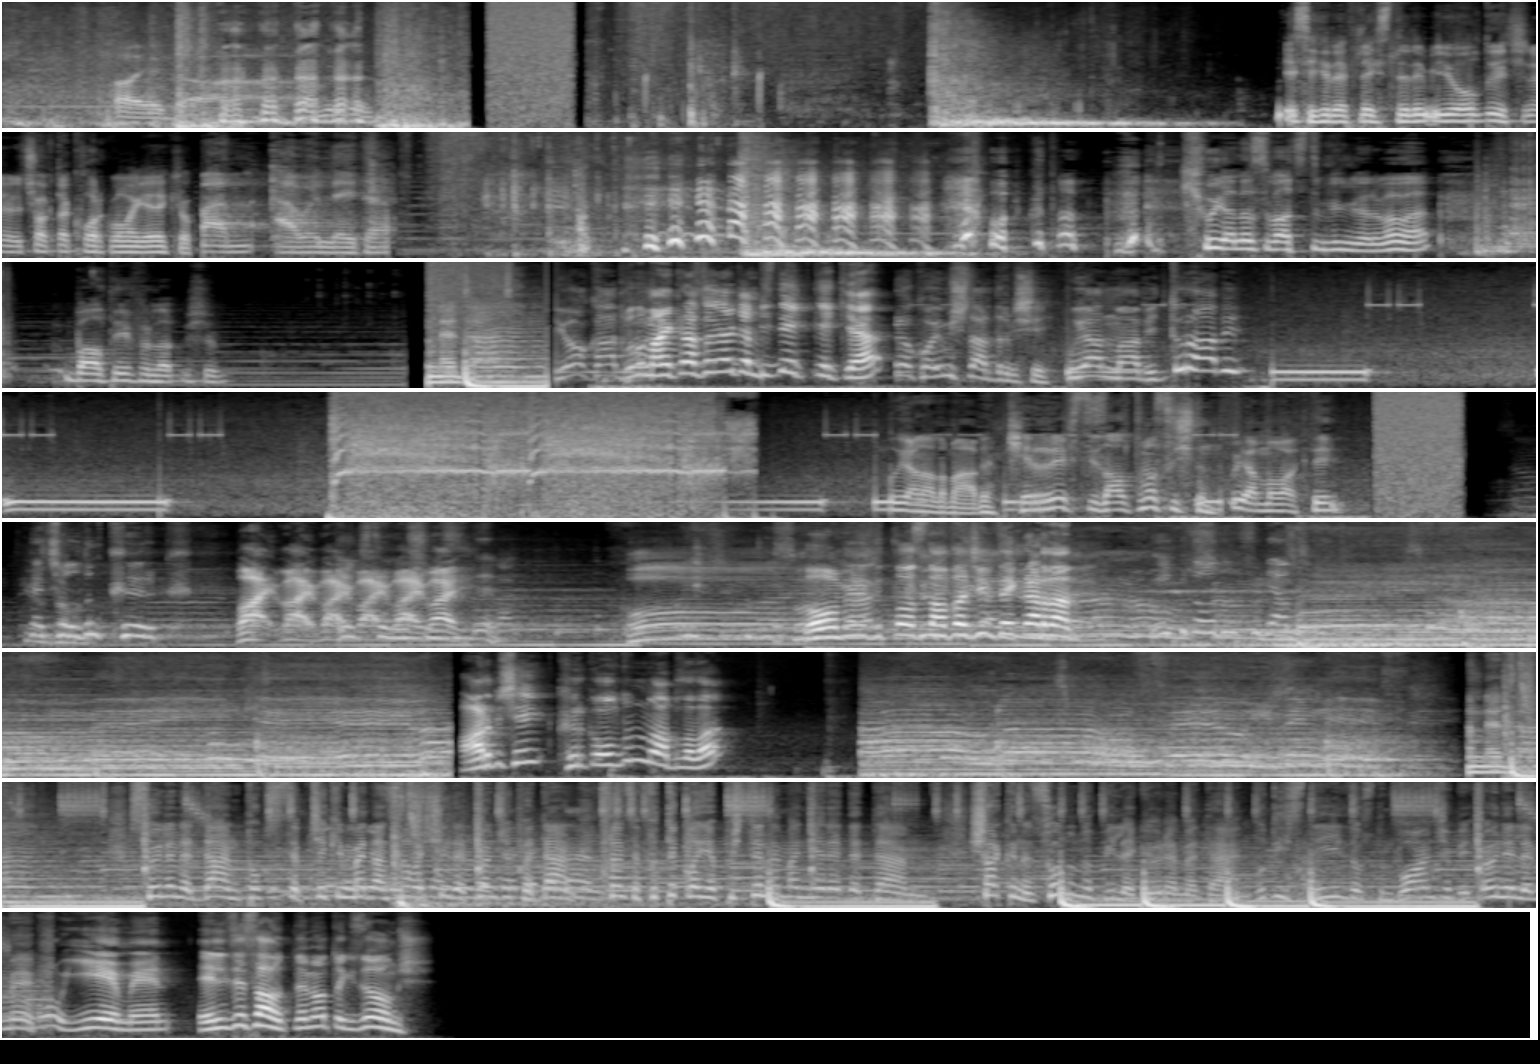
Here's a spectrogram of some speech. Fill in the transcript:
Hayda. Neyse ki reflekslerim iyi olduğu için öyle çok da korkmama gerek yok. Korkudan Q'ya nasıl bastım bilmiyorum ama baltayı fırlatmışım. Neden? Yok abi. Bunu Minecraft oynarken biz de ekleyek ya. Böyle koymuşlardır bir şey. Uyanma abi. Dur abi. Uyanalım abi. Kerrefsiz altıma sıçtın. Uyanma vakti. Kaç oldum? 40. Vay vay vay vay vay vay. Oo. Doğum günü kutlu olsun ablacığım tekrardan. İyi ki doğdun Fulya abla. Harbi şey 40 oldun mu ablala? Neden? Söyle neden Toksik step çekinmeden savaşır hep ön cepheden Sense fıtıkla yapıştın hemen yere dedem Şarkının sonunu bile göremeden Bu diss değil dostum bu anca bir ön eleme Oh yeah man. Elinize sağlık. Lemot da güzel olmuş.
